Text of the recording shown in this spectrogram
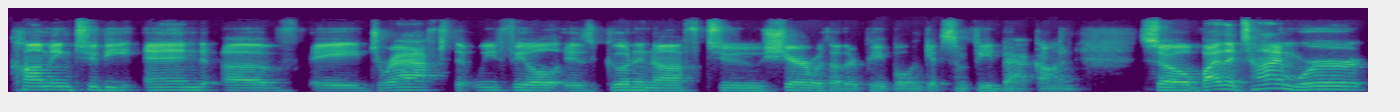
coming to the end of a draft that we feel is good enough to share with other people and get some feedback on. So by the time we're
